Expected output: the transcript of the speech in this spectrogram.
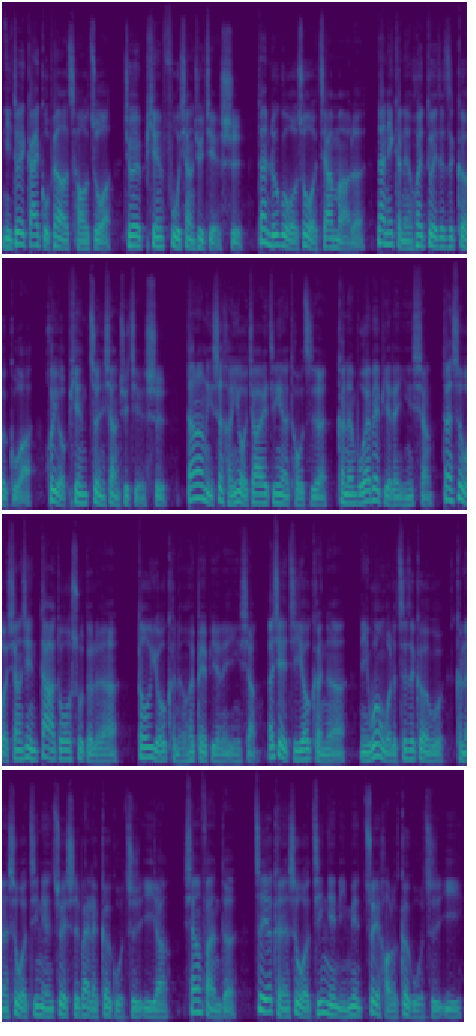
你对该股票的操作就会偏负向去解释。但如果我说我加码了，那你可能会对这只个股啊会有偏正向去解释。当然，你是很有交易经验的投资人，可能不会被别人影响。但是我相信大多数的人啊都有可能会被别人影响，而且极有可能啊，你问我的这只个股可能是我今年最失败的个股之一啊。相反的。这也可能是我今年里面最好的个股之一，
